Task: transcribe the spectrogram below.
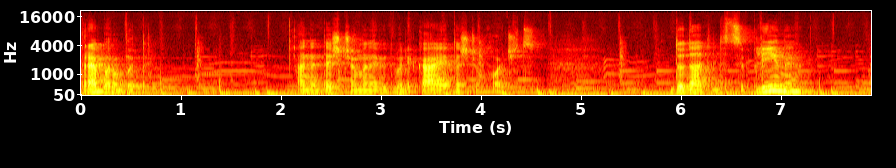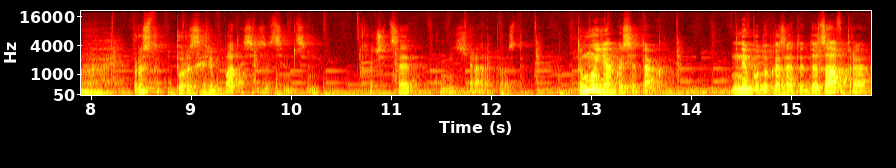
треба робити, а не те, що мене відволікає, те, що хочеться. Додати дисципліни, просто порозгрібатися за цим цим. Хоча це ніхіра не просто. Тому якось отак. Не буду казати до завтра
